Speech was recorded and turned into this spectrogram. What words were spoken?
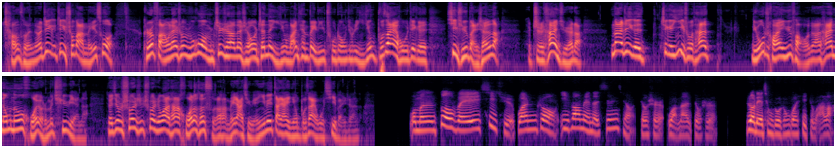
长存，对吧？这个这个说法没错。可是反过来说，如果我们支持他的时候，真的已经完全背离初衷，就是已经不在乎这个戏曲本身了，只看角了，那这个这个艺术它流传与否，对吧？它还能不能活有什么区别呢？也就是说实说实话，它活了和死了没啥区别，因为大家已经不在乎戏本身了。我们作为戏曲观众，一方面的心情就是我们就是热烈庆祝中国戏曲完了，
